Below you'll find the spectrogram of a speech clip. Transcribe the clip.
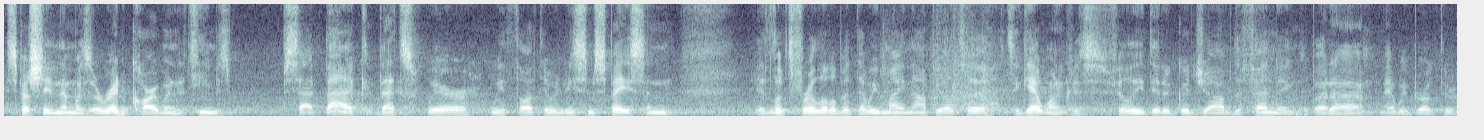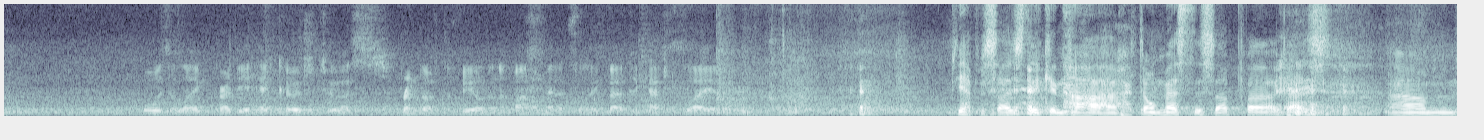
especially then was a red card when the teams sat back. That's where we thought there would be some space, and it looked for a little bit that we might not be able to, to get one because Philly did a good job defending. But uh, yeah, we broke through. What was it like for the head coach to us sprint off the field in the final minutes like that to catch a play? yeah, besides thinking, uh, don't mess this up, uh, guys. Um,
